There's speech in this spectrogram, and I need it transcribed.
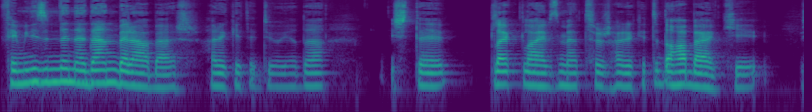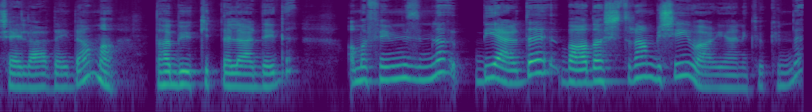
feminizmde neden beraber hareket ediyor ya da işte Black Lives Matter hareketi daha belki şeylerdeydi ama daha büyük kitlelerdeydi. Ama feminizmle bir yerde bağdaştıran bir şey var yani kökünde.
